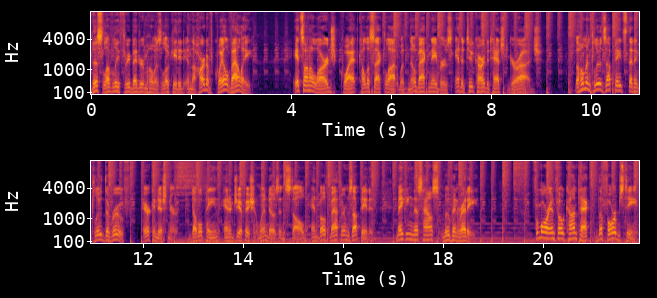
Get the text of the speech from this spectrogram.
This lovely three bedroom home is located in the heart of Quail Valley. It's on a large, quiet cul de sac lot with no back neighbors and a two car detached garage. The home includes updates that include the roof, air conditioner, double pane, energy efficient windows installed, and both bathrooms updated, making this house move in ready. For more info, contact the Forbes team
